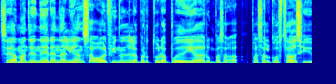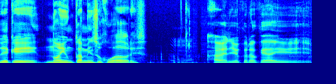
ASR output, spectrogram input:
se va a mantener en alianza o al final de la apertura puede ya dar un paso, al costado si ve que no hay un cambio en sus jugadores? A ver, yo creo que hay.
